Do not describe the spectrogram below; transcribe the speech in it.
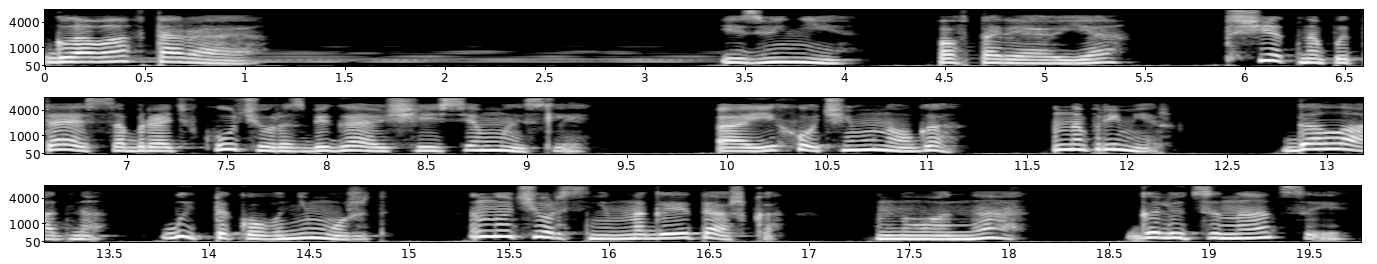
Глава вторая. «Извини», — повторяю я, тщетно пытаясь собрать в кучу разбегающиеся мысли. А их очень много. Например, «Да ладно, быть такого не может. Ну чёрт с ним, многоэтажка. Но она... Галлюцинации,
